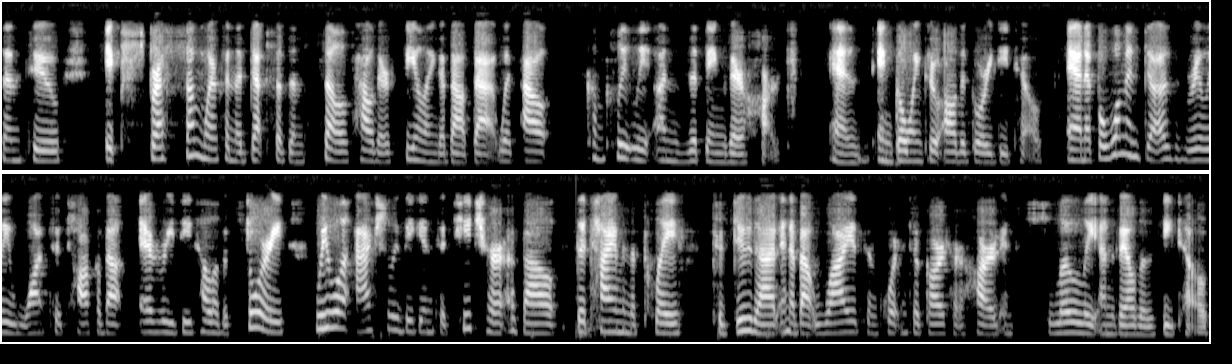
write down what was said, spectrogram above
them to express somewhere from the depths of themselves how they're feeling about that without completely unzipping their heart and and going through all the gory details. And if a woman does really want to talk about every detail of a story, we will actually begin to teach her about the time and the place to do that and about why it's important to guard her heart and slowly unveil those details.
